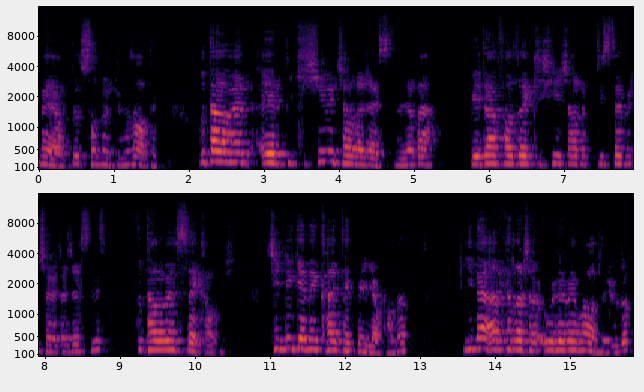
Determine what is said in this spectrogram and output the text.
ne yaptı? Sonucumuzu aldık. Bu tamamen eğer bir kişiyi mi çağıracaksınız ya da birden fazla kişiyi çağırıp liste mi çevireceksiniz? Bu tamamen size kalmış. Şimdi gelin kayıt yapalım. Yine arkadaşlar URL'mi alıyorum.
